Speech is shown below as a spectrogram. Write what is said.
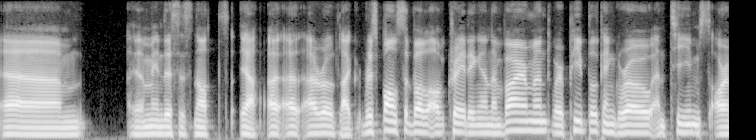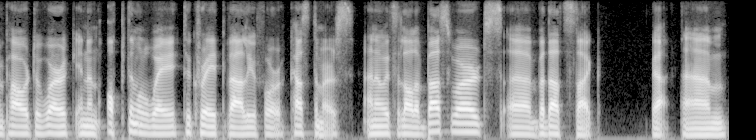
Um, I mean, this is not. Yeah, I, I wrote like responsible of creating an environment where people can grow and teams are empowered to work in an optimal way to create value for customers. I know it's a lot of buzzwords, uh, but that's like yeah. Um,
